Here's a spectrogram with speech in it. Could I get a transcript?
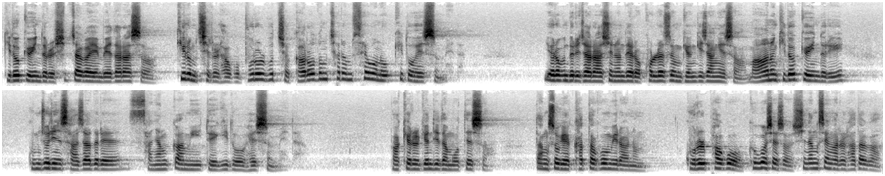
기독교인들을 십자가에 매달아서 기름칠을 하고 불을 붙여 가로등처럼 세워놓기도 했습니다. 여러분들이 잘 아시는 대로 콜레세움 경기장에서 많은 기독교인들이 굶주린 사자들의 사냥감이 되기도 했습니다. 박해를 견디다 못해서 땅속에 카타콤이라는 굴을 파고 그곳에서 신앙생활을 하다가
